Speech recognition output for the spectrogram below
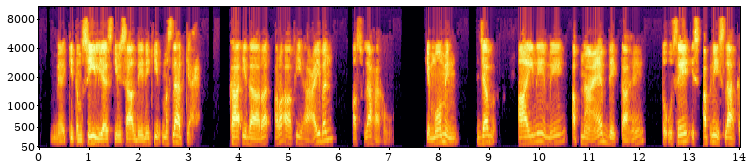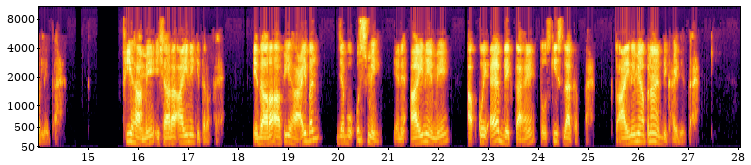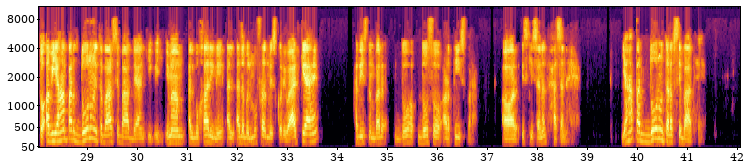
کی تمثیل یا اس کی مثال دینے کی مصلحت کیا ہے۔ کا ادارہ عیبن اسلحہ ہو کہ مومن جب آئینے میں اپنا عیب دیکھتا ہے، تو اسے اس، اپنی اصلاح کر لیتا ہے۔ فیحا میں اشارہ آئینے کی طرف ہے۔ ادارہ فیحا عیبن جب وہ اس میں یعنی آئینے میں کوئی عیب دیکھتا ہے تو اس کی اصلاح کرتا ہے۔ تو آئینے میں اپنا عیب دکھائی دیتا ہے۔ تو اب یہاں پر دونوں اعتبار سے بات بیان کی گئی۔ امام البخاری نے الادب المفرد میں اس کو روایت کیا ہے۔ حدیث نمبر دو دو سو اڑتیس پر۔ اور اس کی صنعت حسن ہے۔ یہاں پر دونوں طرف سے بات ہے۔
